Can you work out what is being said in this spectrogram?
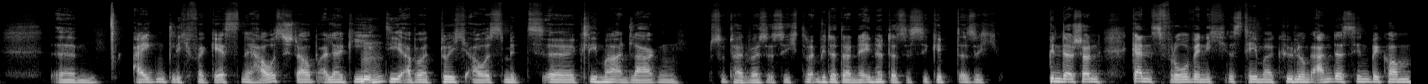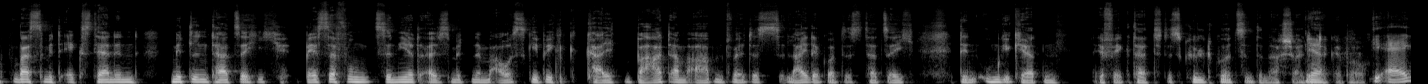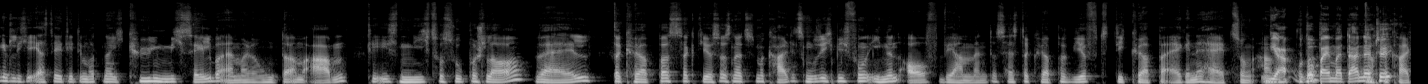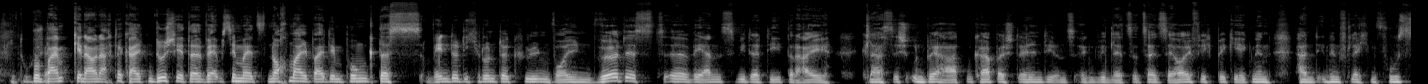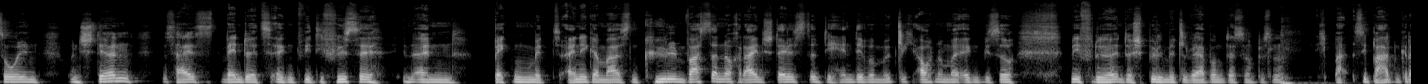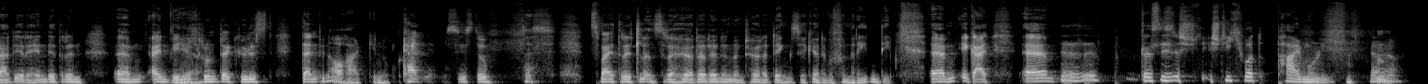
ähm, eigentlich vergessene Hausstauballergie, mhm. die aber durchaus mit äh, Klimaanlagen so teilweise sich wieder daran erinnert, dass es sie gibt. Also ich bin da schon ganz froh, wenn ich das Thema Kühlung anders hinbekomme, was mit externen Mitteln tatsächlich besser funktioniert als mit einem ausgiebig kalten Bad am Abend, weil das leider Gottes tatsächlich den umgekehrten Effekt hat. Das kühlt kurz und danach schaltet ja. der Körper auch. Die eigentliche erste Idee, die man hat, na, ich kühle mich selber einmal runter am Abend, die ist nicht so super schlau, weil der Körper sagt, ja, es ist mehr kalt, jetzt muss ich mich von innen aufwärmen. Das heißt, der Körper wirft die körpereigene Heizung an. Ja, oder? wobei man da natürlich, nach der kalten Dusche. wobei, genau, nach der kalten Dusche, da sind wir jetzt nochmal bei dem Punkt, dass wenn du dich runterkühlen wollen würdest, äh, wären es wieder die drei klassisch unbehaarten Körperstellen, die uns irgendwie in letzter Zeit sehr häufig begegnen. Handinnenflächen, Fußsohlen und Stirn. Das heißt, wenn du jetzt irgendwie die Füße in einen Becken mit einigermaßen kühlem Wasser noch reinstellst und die Hände womöglich auch nochmal irgendwie so wie früher in der Spülmittelwerbung, da so ein bisschen, ich, sie baden gerade ihre Hände drin, ähm, ein wenig ja. runterkühlst, dann. Bin auch alt genug. Kann, siehst du, zwei Drittel unserer Hörerinnen und Hörer denken sich gerade, wovon reden die? Ähm, egal. Ähm, das ist das Stichwort Palmolive. Ja, hm. ja.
